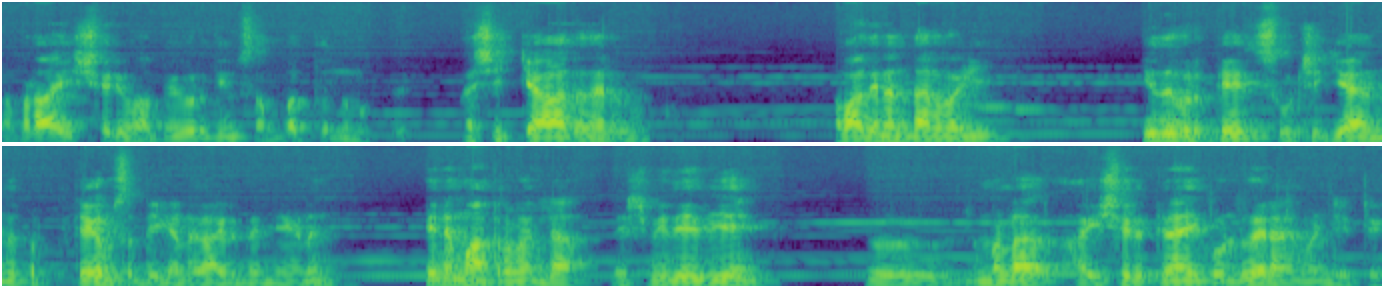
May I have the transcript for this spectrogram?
നമ്മുടെ ഐശ്വര്യവും അഭിവൃദ്ധിയും സമ്പത്തും നമുക്ക് നശിക്കാതെ നിലനിൽക്കും. അപ്പൊ അതിനെന്താണ് വഴി? ഇത് വൃത്തിയായി സൂക്ഷിക്കുക എന്ന് പ്രത്യേകം ശ്രദ്ധിക്കേണ്ട കാര്യം തന്നെയാണ് പിന്നെ മാത്രമല്ല ലക്ഷ്മി ദേവിയെ നമ്മളെ ഐശ്വര്യത്തിനായി കൊണ്ടുവരാൻ വേണ്ടിയിട്ട്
